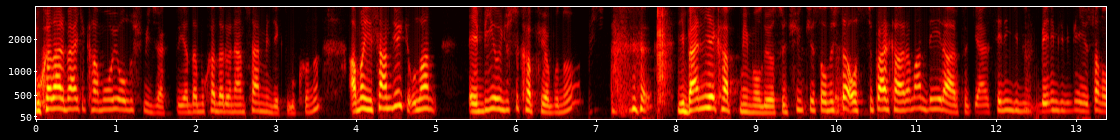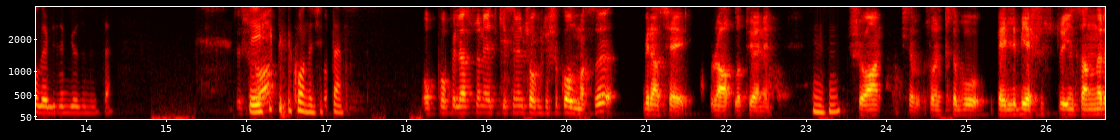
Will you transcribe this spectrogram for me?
bu kadar belki kamuoyu oluşmayacaktı ya da bu kadar önemsenmeyecekti bu konu. Ama insan diyor ki ulan NBA oyuncusu kapıyor bunu. ben niye kapmayayım oluyorsun? Çünkü sonuçta o süper kahraman değil artık. Yani senin gibi benim gibi bir insan oluyor bizim gözümüzde. İşte Değişik an, bir konu cidden o popülasyon etkisinin çok düşük olması biraz şey rahatlatıyor yani. Hı hı. Şu an işte sonuçta bu belli bir yaş üstü insanlar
